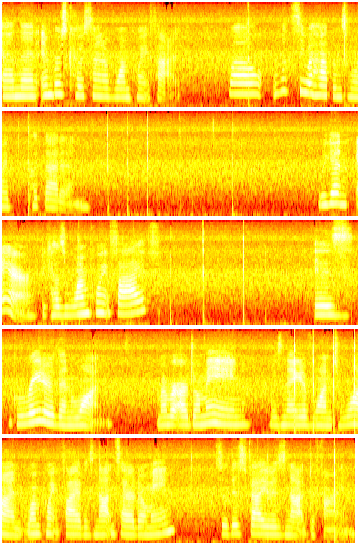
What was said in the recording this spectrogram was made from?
and then inverse cosine of 1.5 well let's see what happens when we put that in. We get an error because 1.5 is greater than 1 remember our domain was negative 1 to 1 1.5 is not inside our domain so this value is not defined.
